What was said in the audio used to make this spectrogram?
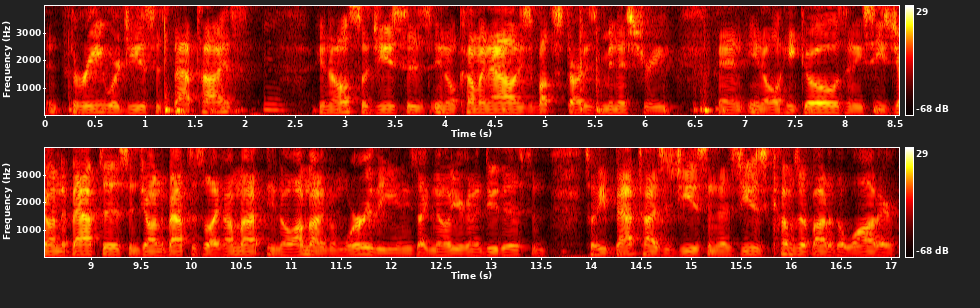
in 3 where Jesus is baptized. Mm. You know, so Jesus is, you know, coming out, he's about to start his ministry and, you know, he goes and he sees John the Baptist and John the Baptist is like, I'm not, you know, I'm not even worthy. And he's like, no, you're going to do this. And so he baptizes Jesus. And as Jesus comes up out of the water,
